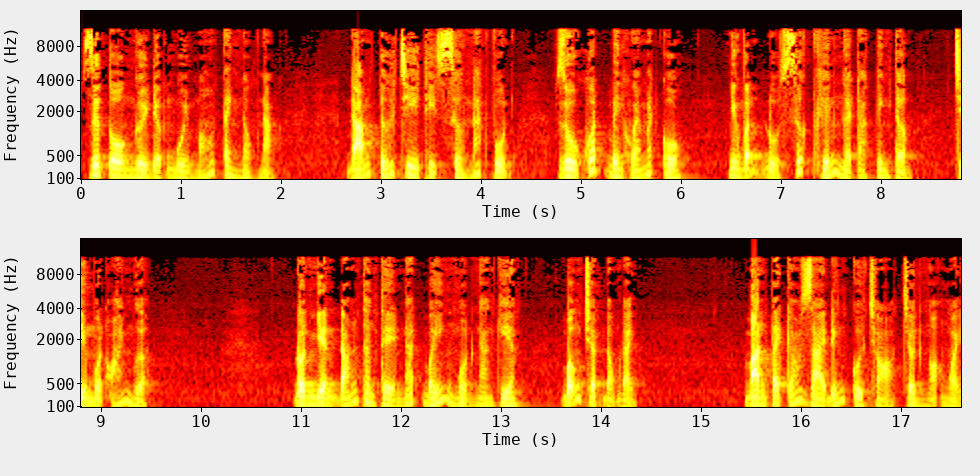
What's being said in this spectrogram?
Dư tô ngửi được mùi máu tanh nồng nặng. Đám tứ chi thịt xương nát vụn, dù khuất bên khóe mắt cô, nhưng vẫn đủ sức khiến người ta kinh tởm, chỉ muốn ói mửa. Đột nhiên đám thân thể nát bấy ngổn ngang kia, bỗng chợt động đậy. Bàn tay kéo dài đến cùi trò trơn ngọ nguậy,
